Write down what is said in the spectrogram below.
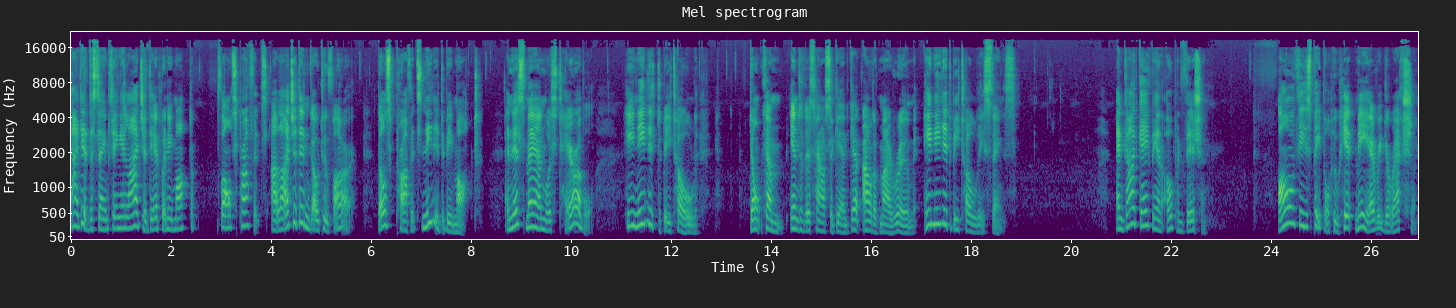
I did the same thing Elijah did when he mocked the false prophets. Elijah didn't go too far. Those prophets needed to be mocked. And this man was terrible. He needed to be told, Don't come into this house again. Get out of my room. He needed to be told these things. And God gave me an open vision. All of these people who hit me every direction,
